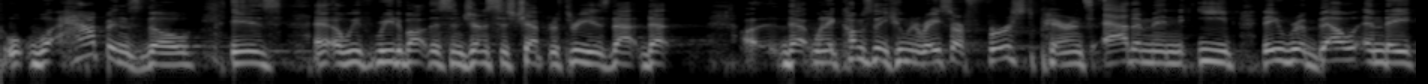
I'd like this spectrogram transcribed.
What happens though is, and we read about this in Genesis chapter 3, is that, that uh, that when it comes to the human race, our first parents, Adam and Eve, they rebel and they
